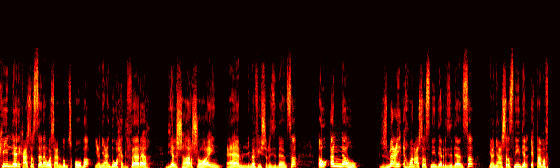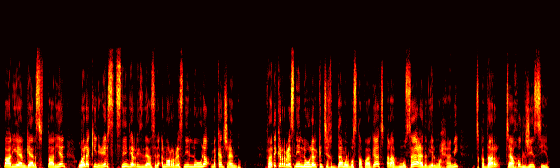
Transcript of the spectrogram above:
كاين اللي هذيك 10 سنوات عندهم تقوبة يعني عنده واحد الفراغ ديال شهر شهرين عام اللي ما فيش residenza أو أنه جمع يا إخوان 10 سنين ديال residenza يعني 10 سنين ديال الإقامة في الطاليان جالس في الطاليان ولكن غير 6 سنين ديال ال residenza لأنه الربع سنين الأولى ما كانش عنده. فهذيك الربع سنين الأولى اللي كنتي خدام وال busta paga راه بمساعدة ديال المحامي تقدر تاخذ الجنسية.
